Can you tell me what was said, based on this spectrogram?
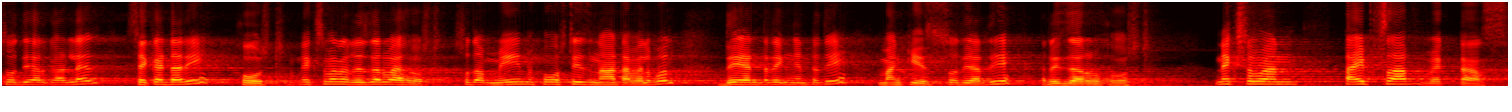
So they are called as secondary host. Next one, reservoir host. So the main host is not available. They entering into the monkeys. So they are the reserve host. Next one, types of vectors.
